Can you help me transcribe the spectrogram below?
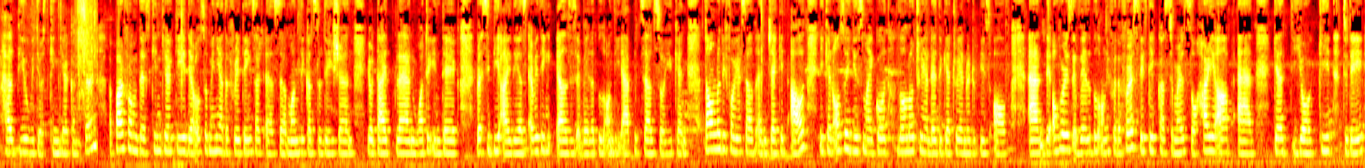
help you with your skincare concern. Apart from the skincare kit there are also many other free things such as the monthly consultation your diet plan water intake recipe ideas. Everything else is available on the app itself so you can download it for yourself and check it out. You can also use my code lolo 300 to get 300 rupees off. And the offer is available only for the first 50 customers so hurry up and get your kit today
